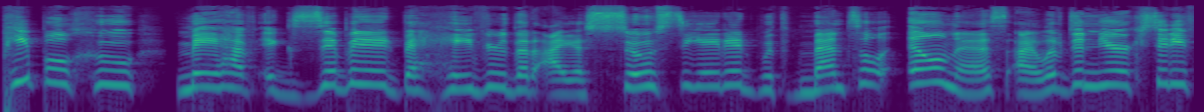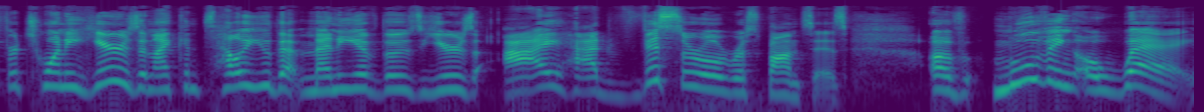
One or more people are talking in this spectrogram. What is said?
people who may have exhibited behavior that I associated with mental illness. I lived in New York City for 20 years, and I can tell you that many of those years I had visceral responses of moving away,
